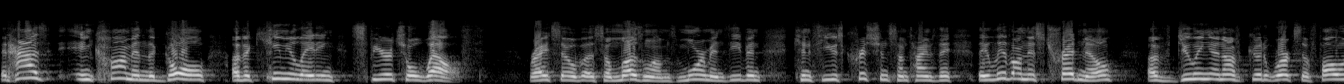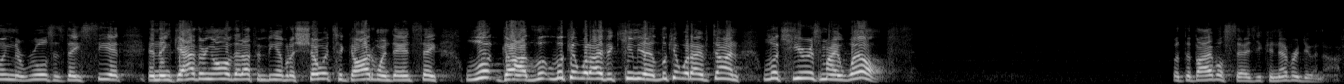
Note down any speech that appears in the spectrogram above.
it has in common the goal of accumulating spiritual wealth. Right? So, uh, so Muslims, Mormons, even confused Christians sometimes, they, they live on this treadmill of doing enough good works, of following the rules as they see it, and then gathering all of that up and being able to show it to God one day and say, Look, God, look, look at what I've accumulated. Look at what I've done. Look, here is my wealth. But the Bible says you can never do enough.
